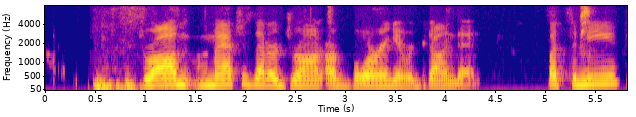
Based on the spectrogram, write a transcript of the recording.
draw matches that are drawn are boring and redundant. But to me,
